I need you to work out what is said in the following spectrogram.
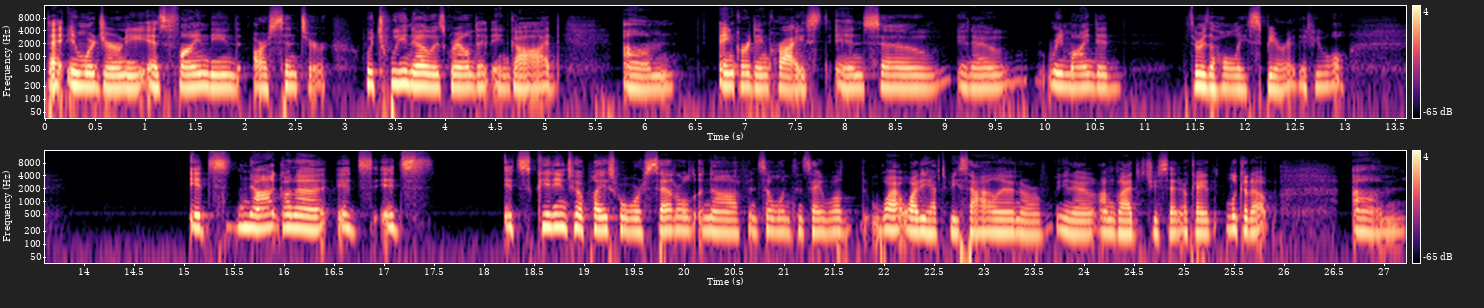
that inward journey is finding our center, which we know is grounded in God. Um anchored in Christ. And so, you know, reminded through the Holy Spirit, if you will. It's not gonna it's it's it's getting to a place where we're settled enough and someone can say, Well, why why do you have to be silent? Or, you know, I'm glad that you said, Okay, look it up. Um,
